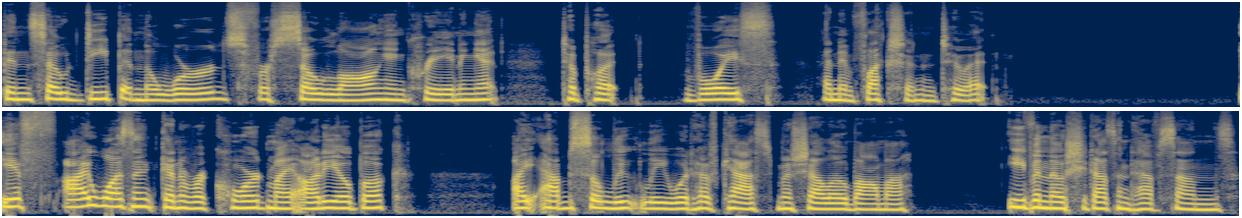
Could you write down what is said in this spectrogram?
been so deep in the words for so long in creating it to put voice and inflection to it. If I wasn't going to record my audiobook, I absolutely would have cast Michelle Obama, even though she doesn't have sons.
